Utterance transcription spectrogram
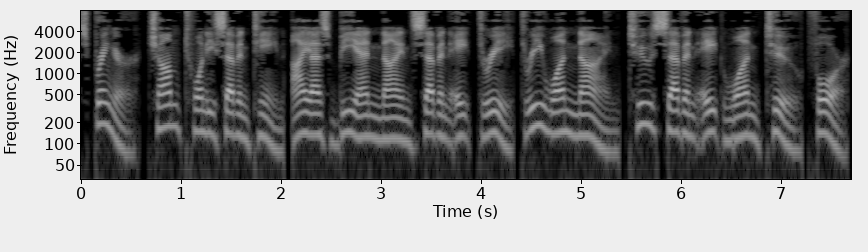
Springer, Cham 2017, ISBN 978 3 319 27812 4.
